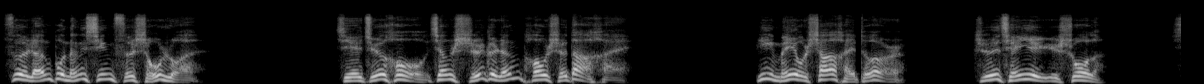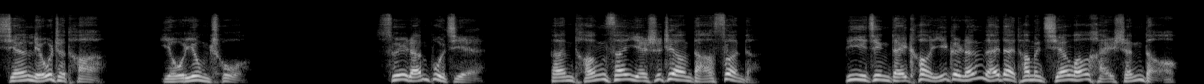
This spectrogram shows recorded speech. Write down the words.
自然不能心慈手软。解决后，将十个人抛尸大海，并没有杀海德尔。之前夜雨说了，先留着他有用处。虽然不解，但唐三也是这样打算的。毕竟得靠一个人来带他们前往海神岛。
